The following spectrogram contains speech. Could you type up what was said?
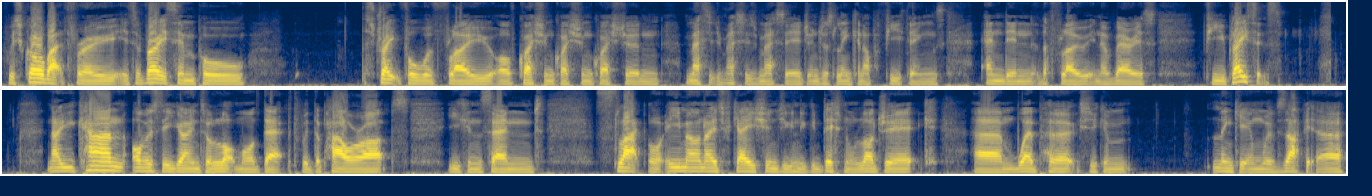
if we scroll back through, it's a very simple straightforward flow of question, question, question, message, message, message, and just linking up a few things, ending the flow in a various few places. Now you can obviously go into a lot more depth with the power ups. You can send Slack or email notifications. You can do conditional logic. um, webhooks. You can link it in with Zapier,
